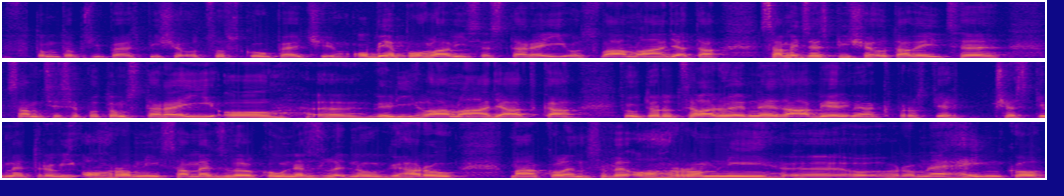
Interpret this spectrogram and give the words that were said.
v tomto případě spíše otcovskou péči. Obě pohlaví se starají o svá mláďata. Samice spíše o ta vejce, samci se potom starají o e, vylíhlá mláďátka. Jsou to docela dojemné záběry, jak prostě 6-metrový ohromný samec s velkou nevzhlednou garou má kolem sebe ohromný, eh, ohromné hejnko,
